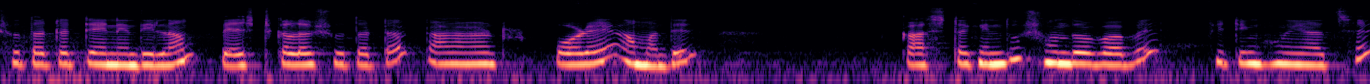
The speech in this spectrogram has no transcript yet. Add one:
সুতাটা টেনে দিলাম, পেস্ট কালার সুতাটা। টানার পরে আমাদের কাজটা কিন্তু সুন্দরভাবে ফিটিং হয়ে আছে।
